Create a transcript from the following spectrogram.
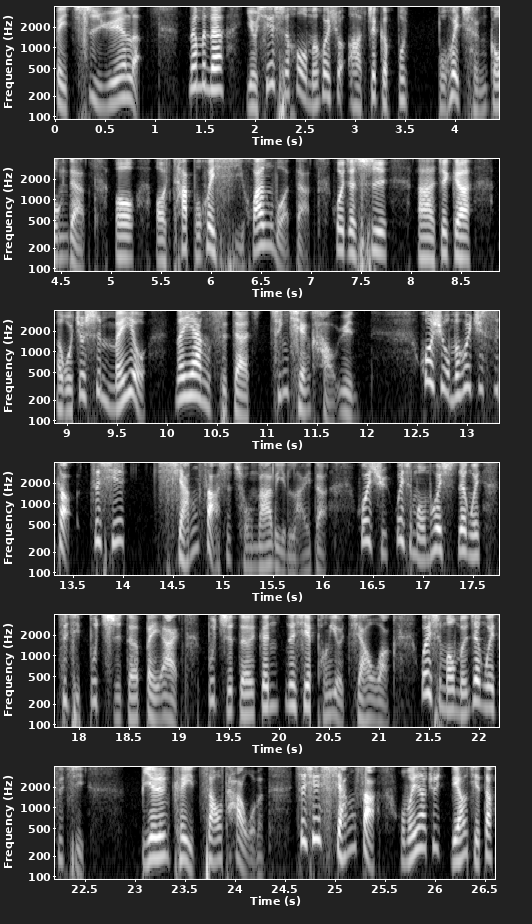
被制约了？那么呢，有些时候我们会说啊，这个不不会成功的哦哦，他不会喜欢我的，或者是啊，这个呃，我就是没有。那样子的金钱好运，或许我们会去思考这些想法是从哪里来的？或许为什么我们会认为自己不值得被爱，不值得跟那些朋友交往？为什么我们认为自己别人可以糟蹋我们？这些想法，我们要去了解到，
